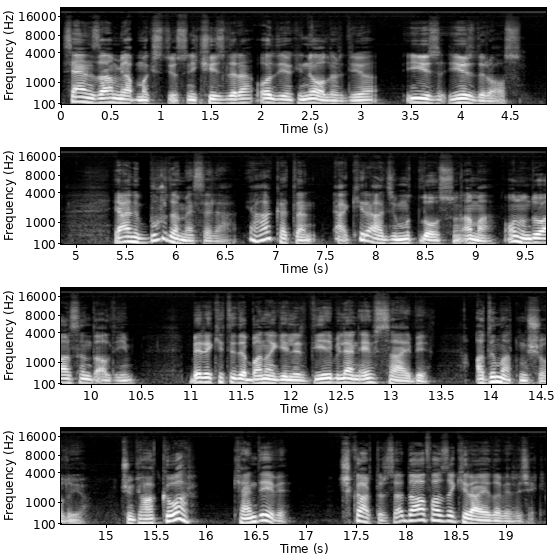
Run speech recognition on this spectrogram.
Sen zam yapmak istiyorsun 200 lira. O diyor ki ne olur diyor 100, 100 lira olsun. Yani burada mesela ya hakikaten ya kiracı mutlu olsun ama onun duasını da alayım. Bereketi de bana gelir diyebilen ev sahibi adım atmış oluyor. Çünkü hakkı var. Kendi evi. Çıkartırsa daha fazla kiraya da verecek.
